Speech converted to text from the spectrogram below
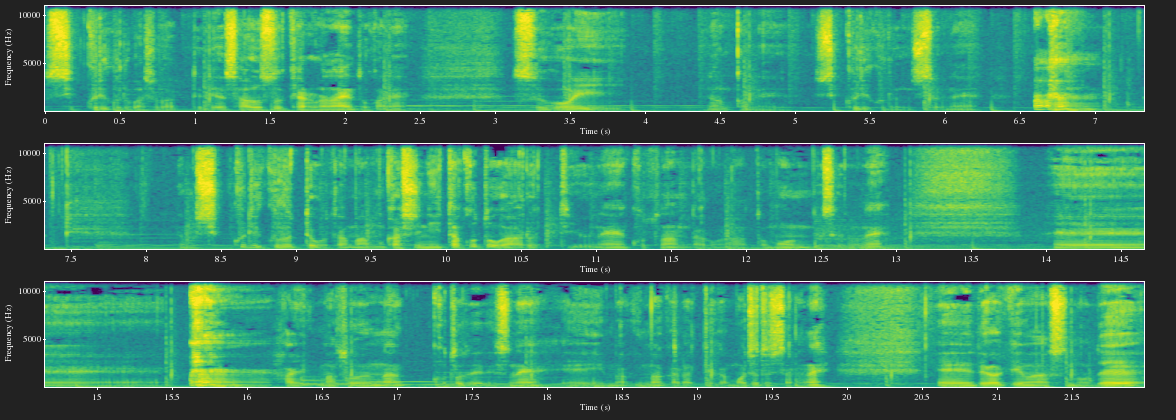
しっくりくる場所があってでサウスキャロライナとかねすごいなんかねしっくりくるんですよね。でもしっくりくるってことはまあ昔にいたことがあるっていうねことなんだろうなと思うんですけどね。えー、はいまあそんなことでですね、えー、今今からっていうかもうちょっとしたらね、えー、出かけますので、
